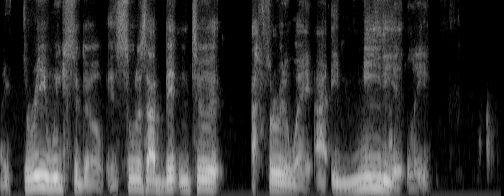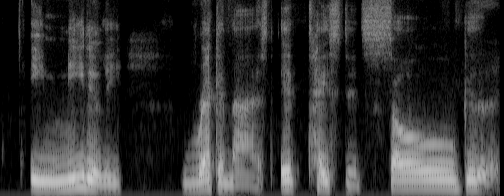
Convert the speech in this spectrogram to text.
like three weeks ago. As soon as I bit into it, I threw it away. I immediately, immediately recognized it tasted so good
